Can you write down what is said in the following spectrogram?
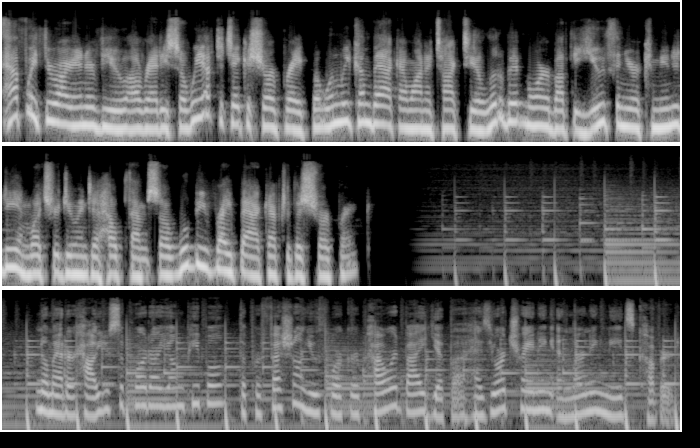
halfway through our interview already, so we have to take a short break. But when we come back, I want to talk to you a little bit more about the youth in your community and what you're doing to help them. So we'll be right back after this short break. No matter how you support our young people, the professional youth worker powered by YIPA has your training and learning needs covered.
